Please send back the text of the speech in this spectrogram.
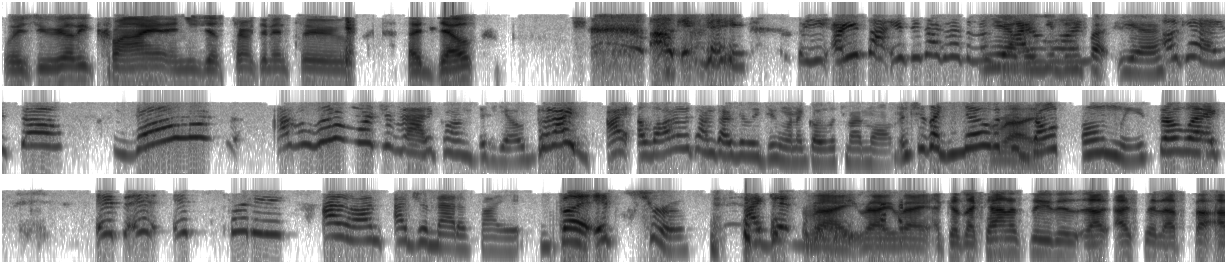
was you really crying and you just turned it into a joke? okay. Are you, are you talking? Is he talking about the most yeah, viral one? be fu- yeah. Okay, so those I'm a little more dramatic on video, but I I a lot of the times I really do want to go with my mom, and she's like, no, it's Right. adults only. So like, it's it it's pretty. I don't know. I'm, I dramatify it, but it's true. I get Right, right, right. Because I kind of see this. I, I said I, I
